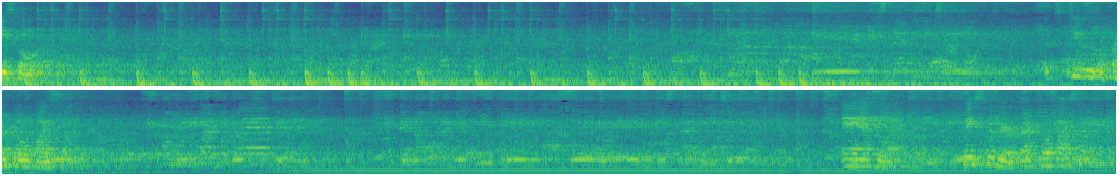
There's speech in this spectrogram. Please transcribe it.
Face forward. Let's do a front double bicep. And relax. Face the rear, back row bicep.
